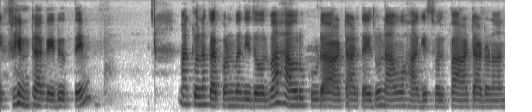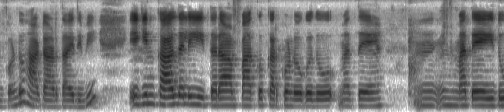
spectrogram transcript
ಡಿಫ್ರೆಂಟಾಗಿರುತ್ತೆ ಮಕ್ಕಳನ್ನ ಕರ್ಕೊಂಡು ಬಂದಿದ್ದೋ ಅಲ್ವಾ? ಅವರು ಕೂಡ ಆಟ ಆಡ್ತಾಯಿದ್ರು ನಾವು ಹಾಗೆ ಸ್ವಲ್ಪ ಆಟ ಆಡೋಣ ಅಂದ್ಕೊಂಡು ಆಟ ಆಡ್ತಾ ಇದ್ದೀವಿ. ಈಗಿನ ಕಾಲದಲ್ಲಿ ಈ ಥರ ಪಾರ್ಕಿಗೆ ಕರ್ಕೊಂಡು ಹೋಗೋದು, ಮತ್ತು ಮತ್ತು ಇದು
